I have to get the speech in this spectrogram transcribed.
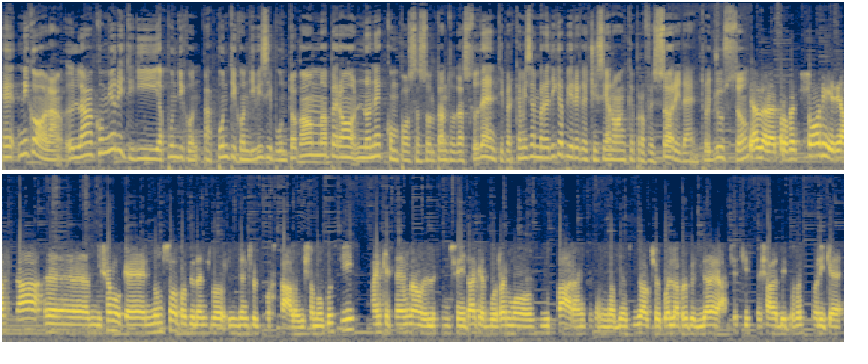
Eh, Nicola, la community di appunti con, appunticondivisi.com però non è composta soltanto da studenti, perché mi sembra di capire che ci siano anche professori dentro, giusto? E allora, i professori in realtà eh, diciamo che non sono proprio dentro, dentro, il portale, diciamo così, anche se è una delle funzionalità che vorremmo sviluppare, anche se non abbiamo sviluppato, cioè quella proprio di dare accessi speciali dei professori che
